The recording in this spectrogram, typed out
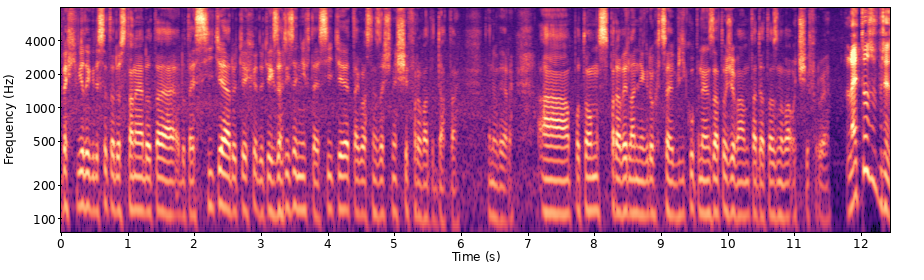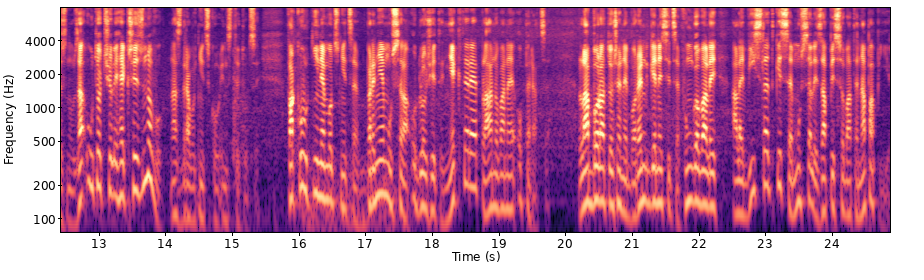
Ve chvíli, kdy se to dostane do té, do té sítě a do těch, do těch zařízení v té síti, tak vlastně začne šifrovat data, ten vir. A potom z pravidla někdo chce výkupné za to, že vám ta data znova odšifruje. Letos v březnu zaútočili hekři znovu na zdravotnickou instituci. Fakultní nemocnice v Brně musela odložit některé plánované operace. Laboratoře nebo rentgeny sice fungovaly, ale výsledky se musely zapisovat na papír.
